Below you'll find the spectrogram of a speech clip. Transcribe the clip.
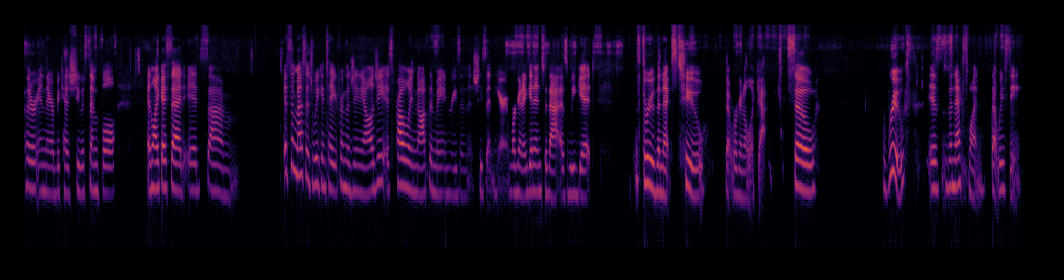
put her in there because she was sinful. And like I said, it's um it's a message we can take from the genealogy. It's probably not the main reason that she's in here. And we're going to get into that as we get through the next two that we're going to look at. So, Ruth is the next one that we see.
